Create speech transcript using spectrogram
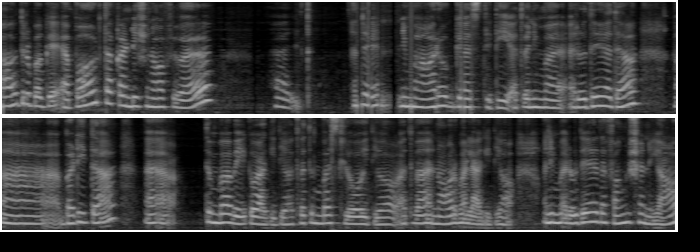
ಯಾವುದ್ರ ಬಗ್ಗೆ about the condition of your health ಅಂದರೆ, ನಿಮ್ಮ ಆರೋಗ್ಯ ಸ್ಥಿತಿ ಅಥವಾ ನಿಮ್ಮ ಹೃದಯದ ಬಡಿತ ತುಂಬ ವೇಗವಾಗಿದೆಯೋ ಅಥವಾ ತುಂಬ ಸ್ಲೋ ಇದೆಯೋ ಅಥವಾ ನಾರ್ಮಲ್ ಆಗಿದೆಯೋ, ನಿಮ್ಮ ಹೃದಯದ ಫಂಕ್ಷನ್ ಯಾವ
